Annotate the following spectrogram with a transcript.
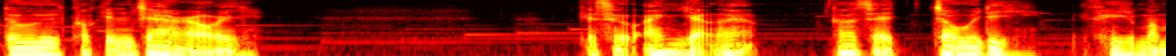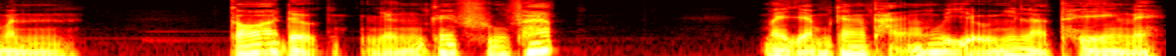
tôi có kiểm tra rồi. Cái sự oán giận á nó sẽ trôi đi khi mà mình có được những cái phương pháp mà giảm căng thẳng ví dụ như là thiền nè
